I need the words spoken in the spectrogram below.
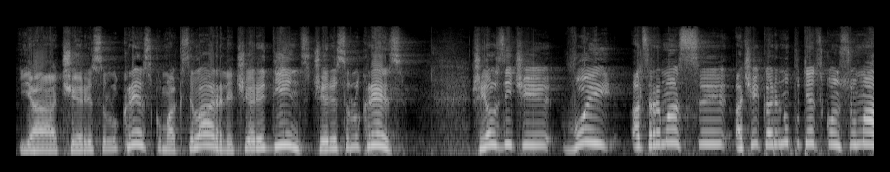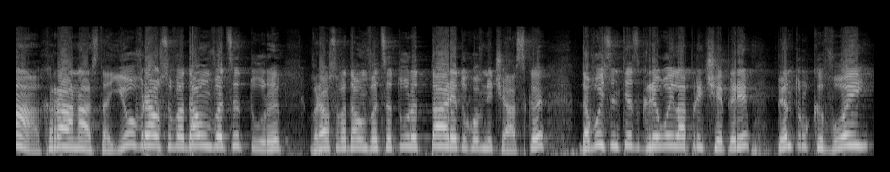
ea cere să lucrezi cu maxilarele, cere dinți, cere să lucrezi. Și el zice, voi ați rămas acei care nu puteți consuma hrana asta. Eu vreau să vă dau învățătură, vreau să vă dau învățătură tare duhovnicească, dar voi sunteți greoi la pricepere pentru că voi,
